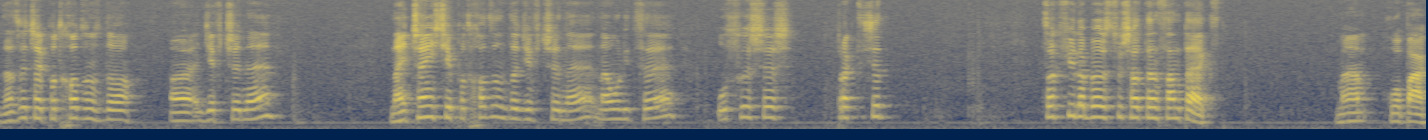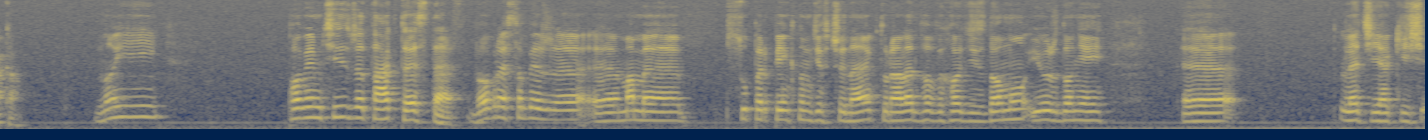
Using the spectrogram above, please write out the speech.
Zazwyczaj podchodząc do e, dziewczyny, najczęściej podchodząc do dziewczyny na ulicy, usłyszysz praktycznie co chwilę będziesz słyszał ten sam tekst. Mam chłopaka. No i powiem ci, że tak, to jest test. Wyobraź sobie, że e, mamy super piękną dziewczynę, która ledwo wychodzi z domu i już do niej e, leci jakiś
